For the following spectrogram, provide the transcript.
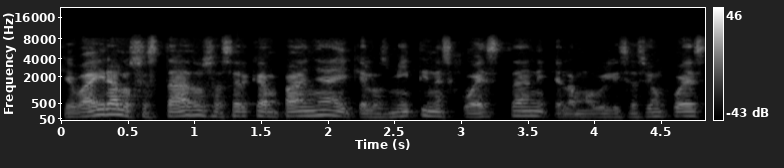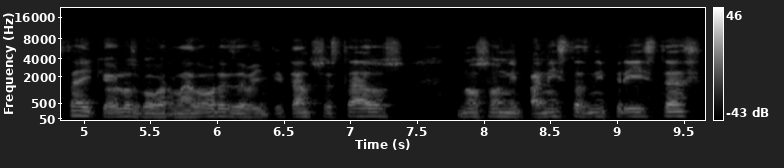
que va a ir a los estados a hacer campaña y que los mítines cuestan y que la movilización cuesta y que hoy los gobernadores de veintitantos estados no son ni panistas ni priistas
